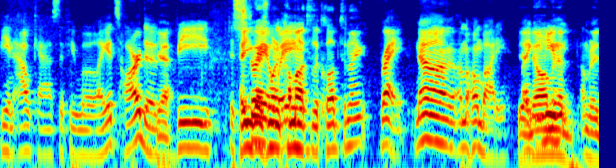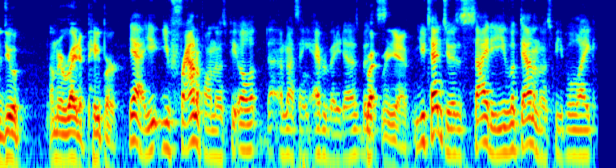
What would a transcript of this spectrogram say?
be an outcast, if you will. Like it's hard to Yeah. be to Hey, you guys want to come out to the club tonight? right? No, I'm, I'm a homebody. Yeah, like, no, I'm you, gonna I'm gonna do a I'm gonna write a paper. Yeah, you, you frown upon those people. I'm not saying everybody does, but Right, yeah. you tend to as a society. You look down on those people like,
